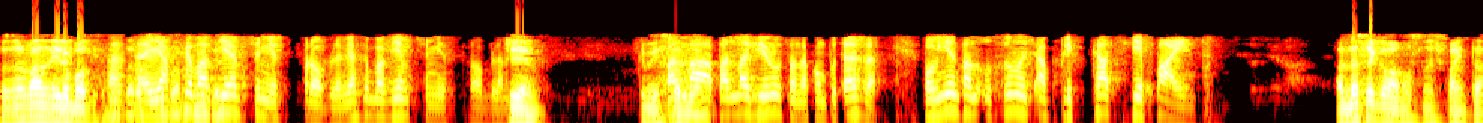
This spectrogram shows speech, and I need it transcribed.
Do normalnej roboty chyba teraz E, Ja chyba pójdę. wiem, w czym jest problem. Ja chyba wiem, w czym jest problem. Czym? Pan ma, pan ma wirusa na komputerze. Powinien pan usunąć aplikację Paint. A dlaczego mam usunąć Painta?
